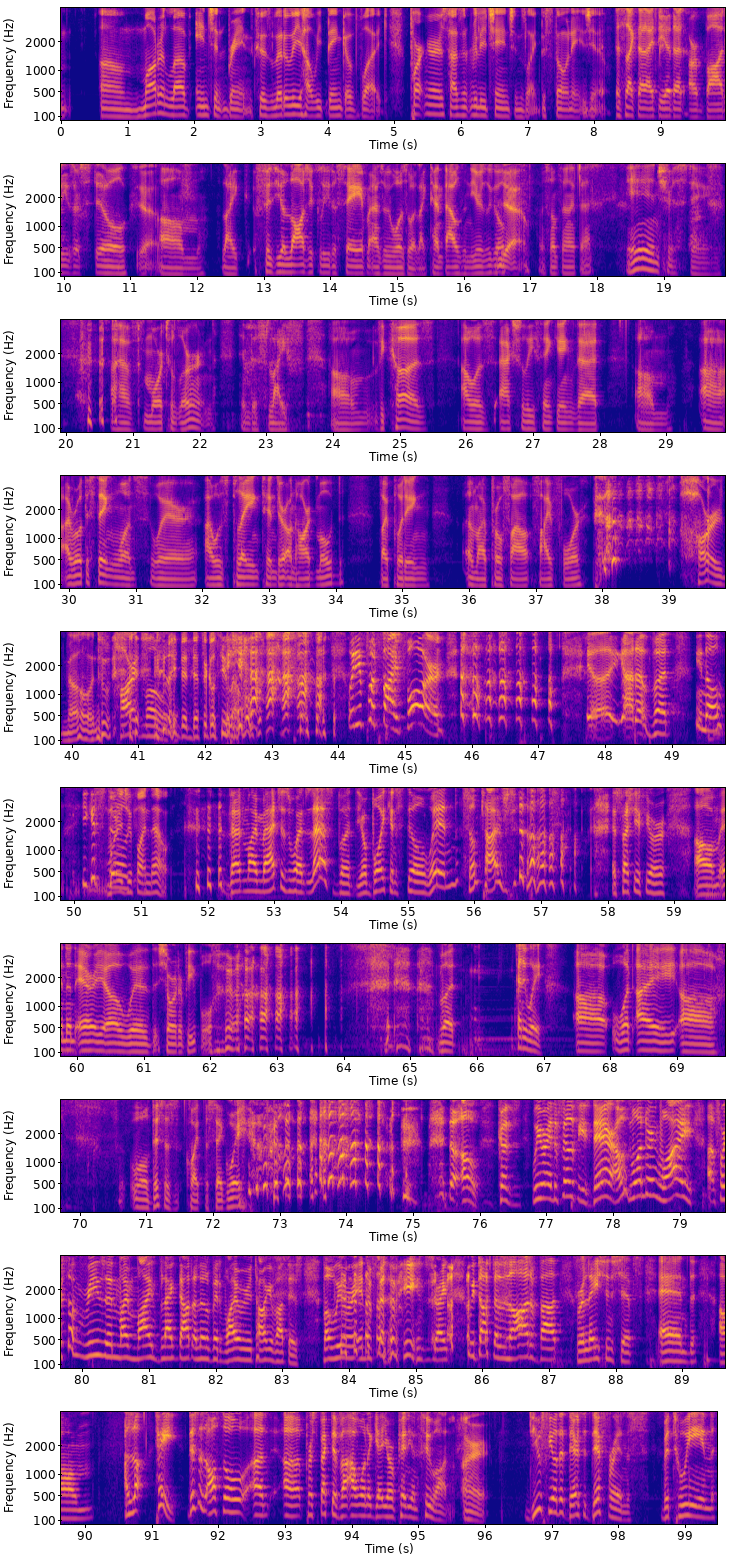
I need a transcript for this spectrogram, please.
um modern love ancient brains because literally how we think of like partners hasn't really changed since like the stone age you know It's like that idea that our bodies are still Yeah. um like physiologically the same as we was what like 10,000 years ago Yeah. or something like that. Interesting. I have more to learn in this life um, because I was actually thinking that um, uh, I wrote this thing once where I was playing Tinder on hard mode by putting on my profile five four. hard mode Hard mode. like the difficulty level when you put five four, yeah, you gotta. But you know, you can still. where did you find out that my matches went less, but your boy can still win sometimes. Especially if you're um, in an area with shorter people. but anyway, uh, what I. Uh, well, this is quite the segue. No, oh, because we were in the Philippines. There, I was wondering why. Uh, for some reason, my mind blanked out a little bit why we were talking about this. But we were in the Philippines, right? We talked a lot about relationships and um, a lot. Hey, this is also a, a perspective I want to get your opinion too on. all right Do you feel that there's a difference between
